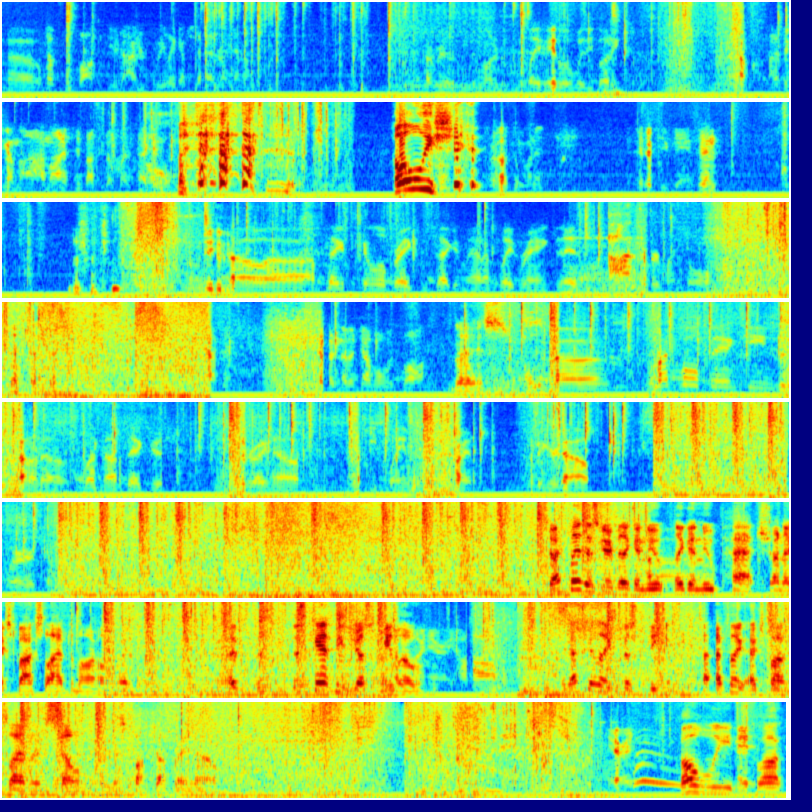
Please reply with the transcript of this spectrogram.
oh, What the fuck, dude? I'm really upset right now. I really wanted to play Halo with you, buddy. No, I think I'm, I'm honestly about to go play second. Oh, Holy shit! We're doing it. Get a few games in. Dude. No, uh, I'm taking a little break from second, man. I played ranked and it hurt my soul. Nothing. Got another double with ball. Nice. Uh, my whole thing, teams is, I don't know, like, not that good. But right now, I keep playing with it, trying to figure it out. Dude, I feel like there's gonna be like a new like a new patch on Xbox Live tomorrow. Like, uh, this, this can't be just Halo. Like, I feel like just the I- feel like Xbox Live in itself is fucked up right now. Holy fuck!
